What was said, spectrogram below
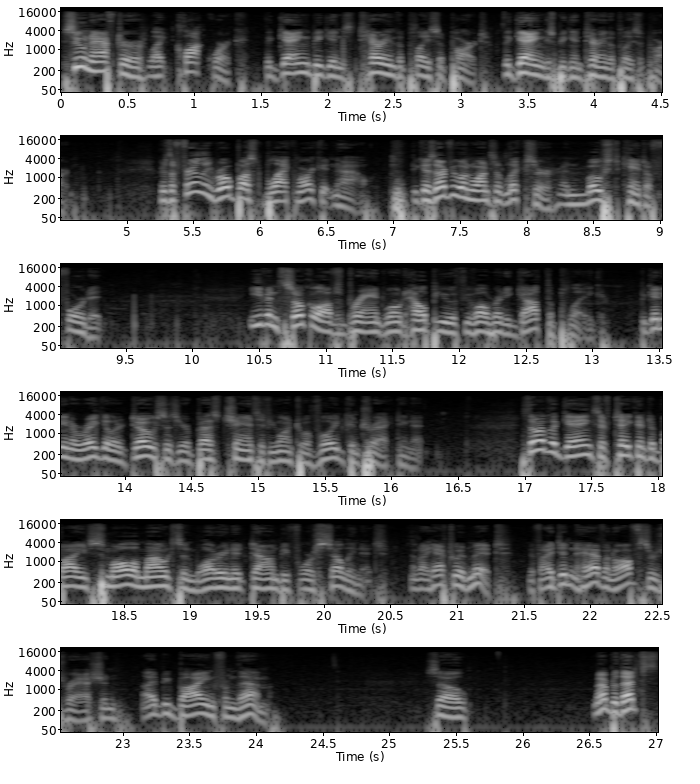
Soon after, like clockwork, the gang begins tearing the place apart. The gangs begin tearing the place apart. There's a fairly robust black market now, because everyone wants elixir, and most can't afford it. Even Sokolov's brand won't help you if you've already got the plague, but getting a regular dose is your best chance if you want to avoid contracting it. Some of the gangs have taken to buying small amounts and watering it down before selling it, and I have to admit, if I didn't have an officer's ration, I'd be buying from them. So, remember, that's.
